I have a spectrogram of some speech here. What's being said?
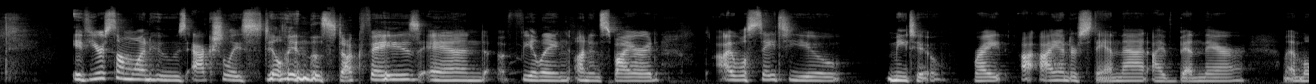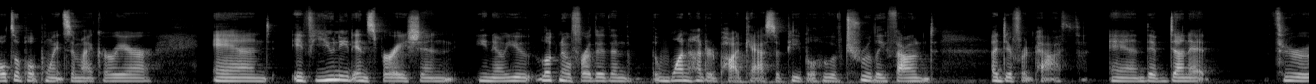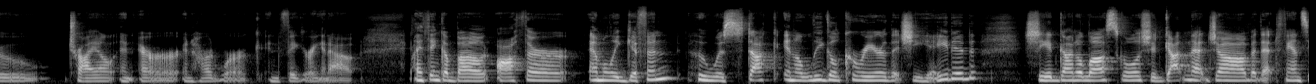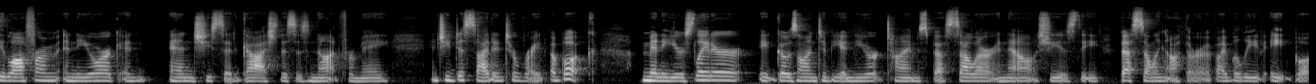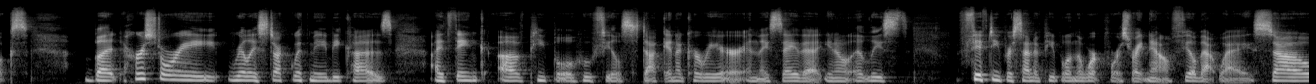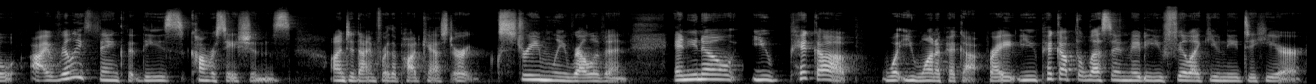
if you're someone who's actually still in the stuck phase and feeling uninspired, I will say to you, me too, right? I, I understand that. I've been there at multiple points in my career. And if you need inspiration, you know, you look no further than the 100 podcasts of people who have truly found a different path and they've done it through trial and error and hard work and figuring it out. I think about author Emily Giffin, who was stuck in a legal career that she hated. She had gone to law school, she had gotten that job at that fancy law firm in New York, and, and she said, Gosh, this is not for me. And she decided to write a book. Many years later, it goes on to be a New York Times bestseller, and now she is the best selling author of, I believe, eight books. But her story really stuck with me because I think of people who feel stuck in a career and they say that, you know, at least 50% of people in the workforce right now feel that way. So I really think that these conversations on To Dine for the podcast are extremely relevant. And you know, you pick up what you want to pick up, right? You pick up the lesson maybe you feel like you need to hear.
